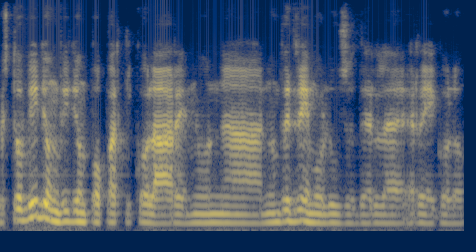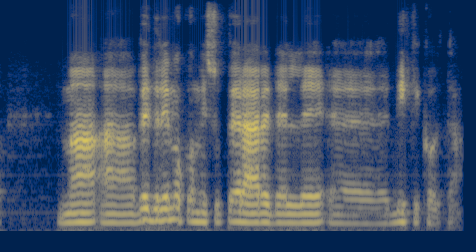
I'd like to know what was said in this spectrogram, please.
Questo video è un video un po' particolare, non, uh, non vedremo l'uso del regolo, ma uh, vedremo come superare delle uh, difficoltà.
